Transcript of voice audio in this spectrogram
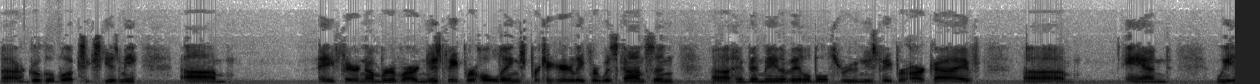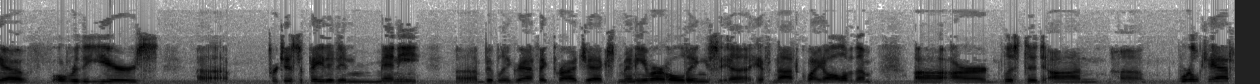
uh, or Google Books, excuse me. Um, a fair number of our newspaper holdings, particularly for Wisconsin, uh, have been made available through Newspaper Archive, um, and we have over the years uh, participated in many uh, bibliographic projects. Many of our holdings, uh, if not quite all of them, uh, are listed on uh, WorldCat,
